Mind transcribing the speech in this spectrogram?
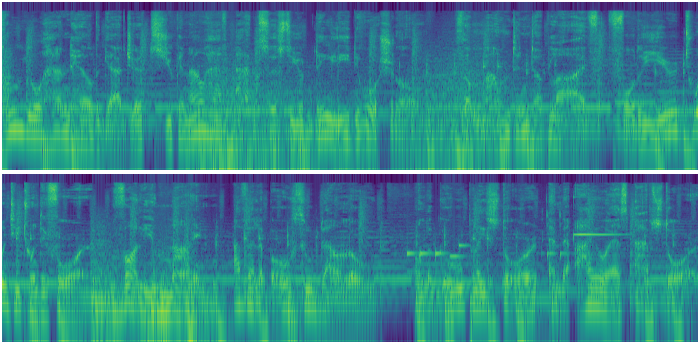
Through your handheld gadgets, you can now have access to your daily devotional, The Mountaintop Life for the year 2024, Volume 9, available through download on the Google Play Store and the iOS App Store.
